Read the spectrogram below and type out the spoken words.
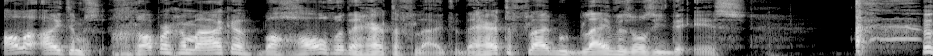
alle items grappiger maken, behalve de hertenfluit? De hertenfluit moet blijven zoals hij er is.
